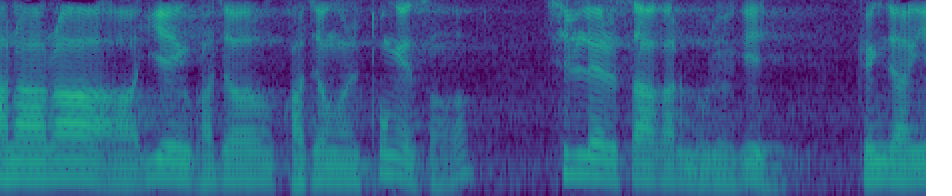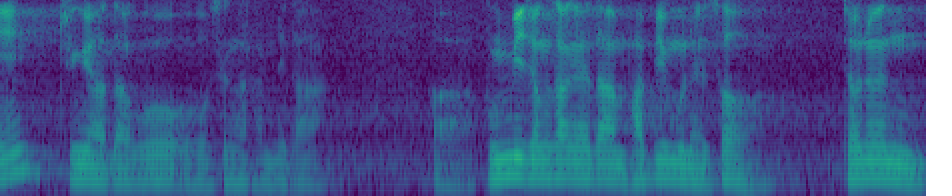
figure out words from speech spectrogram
하나하나 아, 이행 과정, 과정을 통해서 신뢰를 쌓아가는 노력이 굉장히 중요하다고 생각합니다. 아, 북미 정상회담 합의문에서 저는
